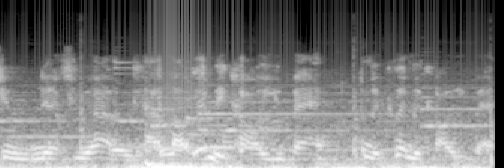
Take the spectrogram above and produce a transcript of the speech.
shoot nephew out of got lost. Let me call you back. Let me, let me call you back.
